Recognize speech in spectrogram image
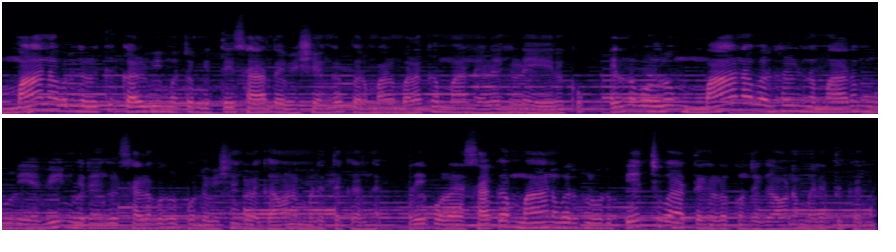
மாணவர்களுக்கு கல்வி மற்றும் வித்தை சார்ந்த விஷயங்கள் பெரும்பாலும் வழக்கமான நிலைகளே இருக்கும். இருந்தபோதிலும் மாணவர்கள் இந்த மாதம் உங்களுடைய வீண் விரயங்கள் செலவுகள் போன்ற விஷயங்களை கவனம் எடுத்துக்கங்க. அதே போல் சக மாணவர்களோட பேச்சுவார்த்தைகளை கொஞ்சம் கவனம் எடுத்துக்கங்க.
